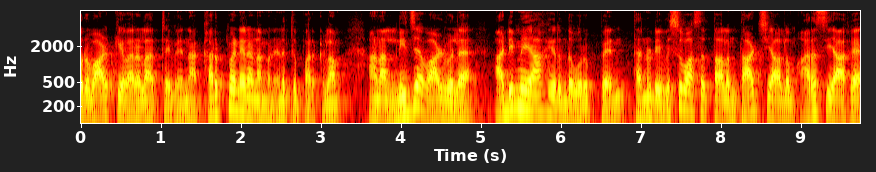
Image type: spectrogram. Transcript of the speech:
ஒரு வாழ்க்கை வரலாற்றை வேணால் கற்பனையில் நம்ம நினைத்து பார்க்கலாம். ஆனால் நிஜ வாழ்வில் அடிமையாக இருந்த ஒரு பெண் தன்னுடைய விசுவாசத்தாலும் தாட்சியாலும் அரசியாக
